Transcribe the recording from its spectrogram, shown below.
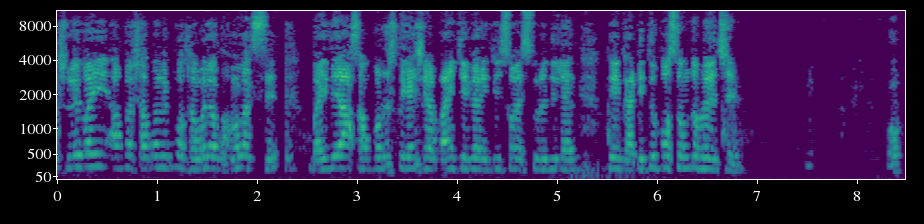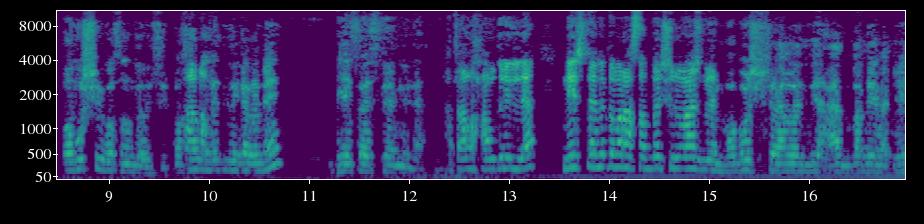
আসলে ভাই আপনার সাথে অনেক কথা বলে ভালো লাগছে। ভাই যে আসাম প্রদেশ থেকে এসে বাইকে গাড়িটি চয়েস করে দিলেন তো এই গাড়ি তো পছন্দ হয়েছে? অবশ্যই পছন্দ হয়েছে। পছন্দ হয়েছে কারণে এই চয়েস করে নিলাম। আচ্ছা আলহামদুলিল্লাহ। নেক্সট টাইমে তোমার আসাদ ভাই শুনে আসবেন অবশ্যই আমার হাত বাঁধে রাখে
